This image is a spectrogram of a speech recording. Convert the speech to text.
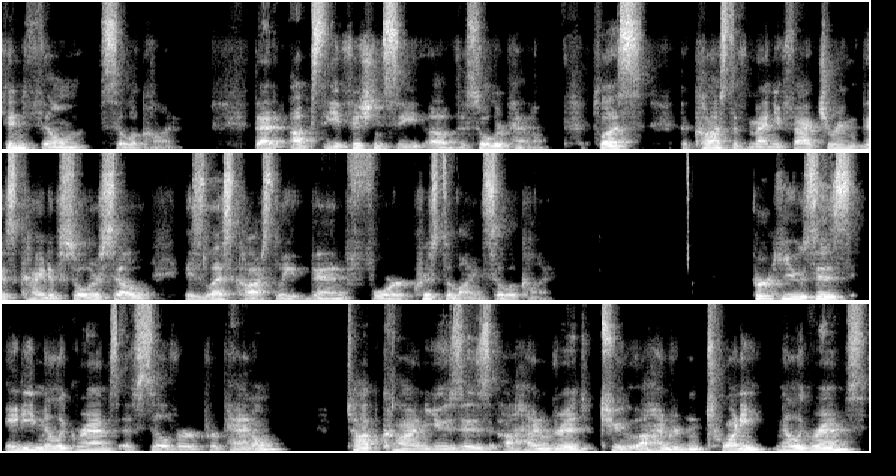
thin film silicon that ups the efficiency of the solar panel. Plus, the cost of manufacturing this kind of solar cell is less costly than for crystalline silicon. PERC uses 80 milligrams of silver per panel. TOPCon uses 100 to 120 milligrams,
